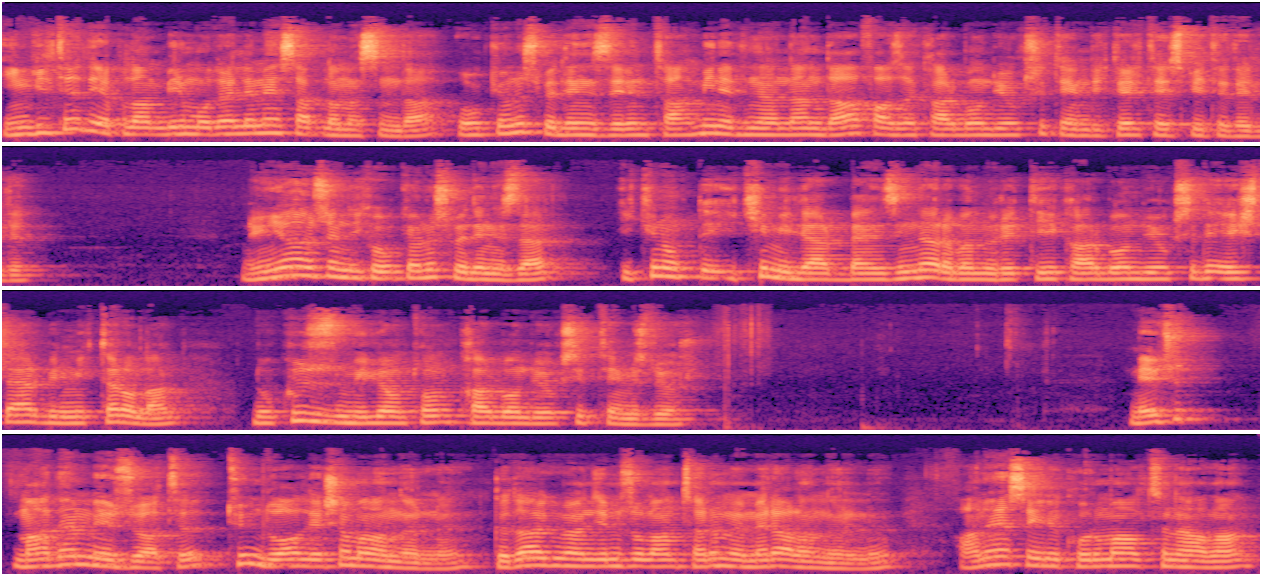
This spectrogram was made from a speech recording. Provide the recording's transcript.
İngiltere'de yapılan bir modelleme hesaplamasında okyanus ve denizlerin tahmin edilenden daha fazla karbondioksit emdikleri tespit edildi. Dünya üzerindeki okyanus ve denizler 2.2 milyar benzinli arabanın ürettiği karbondiokside eşdeğer bir miktar olan 900 milyon ton karbondioksit temizliyor. Mevcut maden mevzuatı tüm doğal yaşam alanlarını, gıda güvencemiz olan tarım ve mera alanlarını anayasa ile koruma altına alan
